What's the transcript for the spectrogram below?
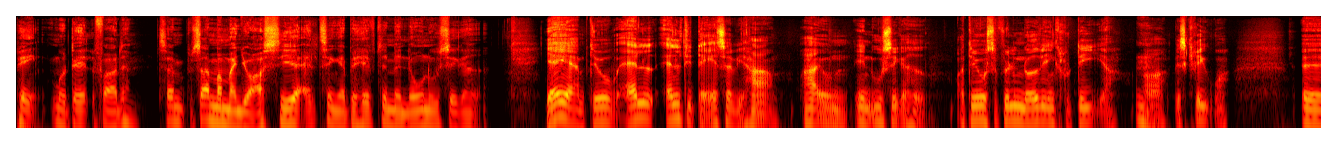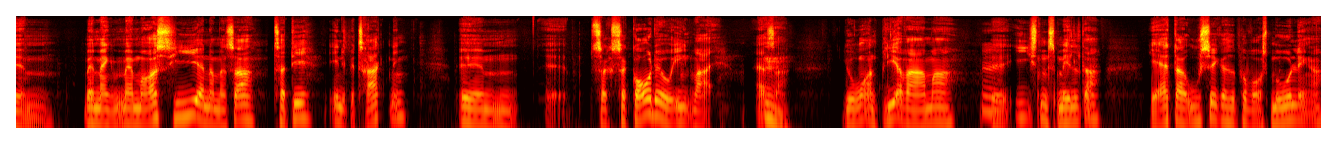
pæn model for det, så, så må man jo også sige, at alting er behæftet med nogen usikkerhed. Ja, ja, det er jo alle, alle de data, vi har, har jo en, en usikkerhed. Og det er jo selvfølgelig noget, vi inkluderer mm. og beskriver. Øhm, men man, man må også sige, at når man så tager det ind i betragtning, øhm, øh, så, så går det jo en vej. Altså, mm. jorden bliver varmere, mm. øh, isen smelter, ja, der er usikkerhed på vores målinger,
